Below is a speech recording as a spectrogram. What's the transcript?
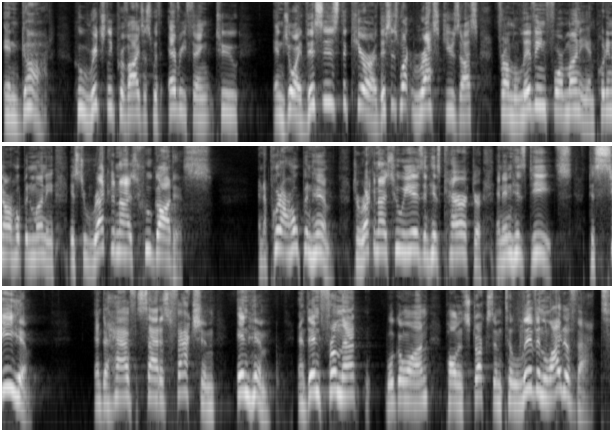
in God, who richly provides us with everything to enjoy. This is the cure. This is what rescues us from living for money and putting our hope in money is to recognize who God is and to put our hope in him, to recognize who he is in his character and in his deeds, to see him and to have satisfaction in him. And then from that, we'll go on. Paul instructs them to live in light of that.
